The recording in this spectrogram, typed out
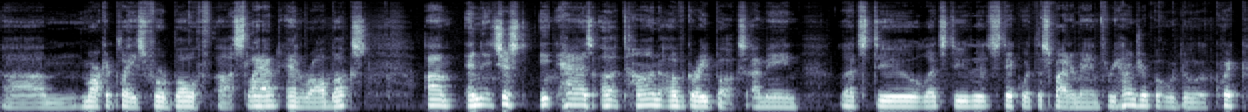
um, marketplace for both uh, slabbed and raw books. Um, and it's just it has a ton of great books. I mean, let's do let's do the stick with the Spider-Man 300, but we'll do a quick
